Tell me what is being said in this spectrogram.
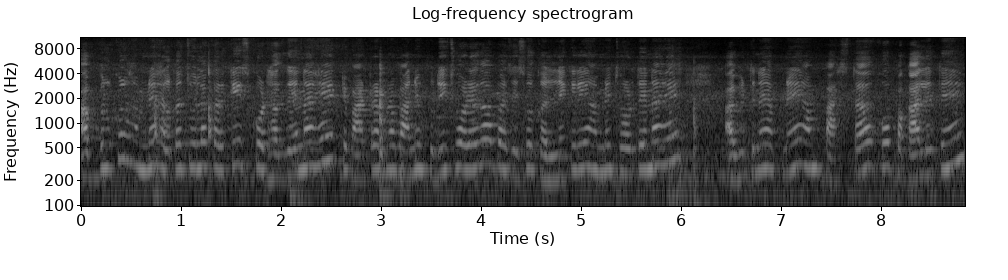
अब बिल्कुल हमने हल्का चूल्हा करके इसको ढक देना है। टमाटर अपना पानी खुद ही छोड़ेगा, बस इसको गलने के लिए हमने छोड़ देना है। अब इतने अपने हम पास्ता को पका लेते हैं।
